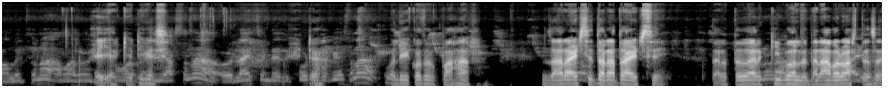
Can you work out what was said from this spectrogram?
ভালোই তো না? আমার এই আর কি, ঠিক আছে। কত পাহাড়। যারা আসছে তারা তো আসছে তারা তো আর কি বলে? তারা আবারও আসতেছে।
